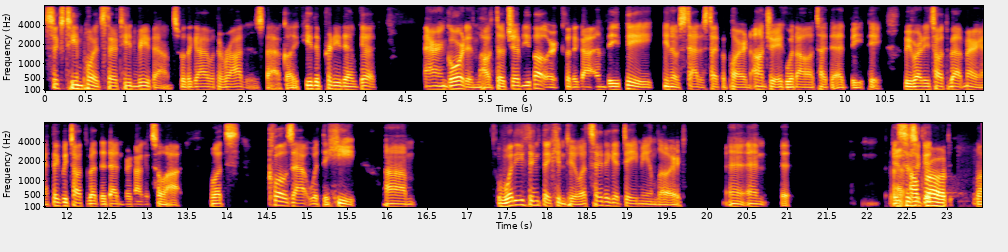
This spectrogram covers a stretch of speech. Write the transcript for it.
16 points, 13 rebounds with a guy with a rod in his back. Like he did pretty damn good. Aaron Gordon locked up Jimmy Butler, could have got MVP, you know, status type of player, and Andre Iguodala type of MVP. We've already talked about Murray. I think we talked about the Denver Nuggets a lot. Let's close out with the Heat. Um, what do you think they can do? Let's say they get Damian Lillard, and, and uh, is this I'll a good? throw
